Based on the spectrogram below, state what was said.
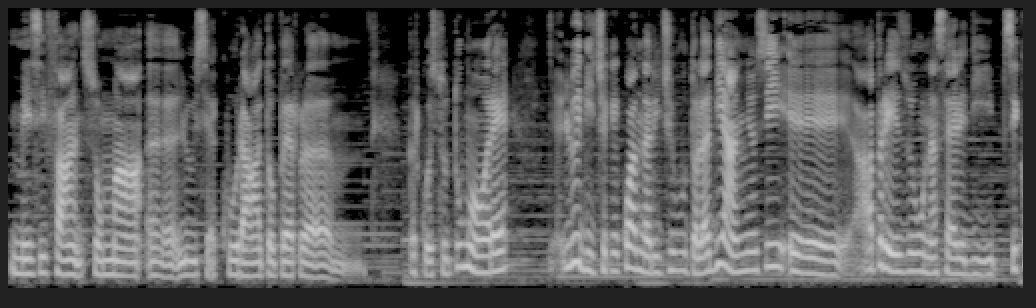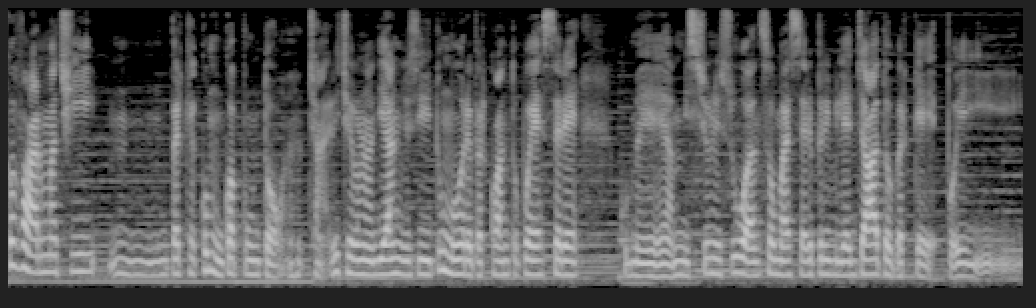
mesi fa, insomma, eh, lui si è curato per, ehm, per questo tumore lui dice che quando ha ricevuto la diagnosi eh, ha preso una serie di psicofarmaci mh, mm, perché comunque appunto cioè, riceve una diagnosi di tumore per quanto può essere come ammissione sua insomma essere privilegiato perché puoi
